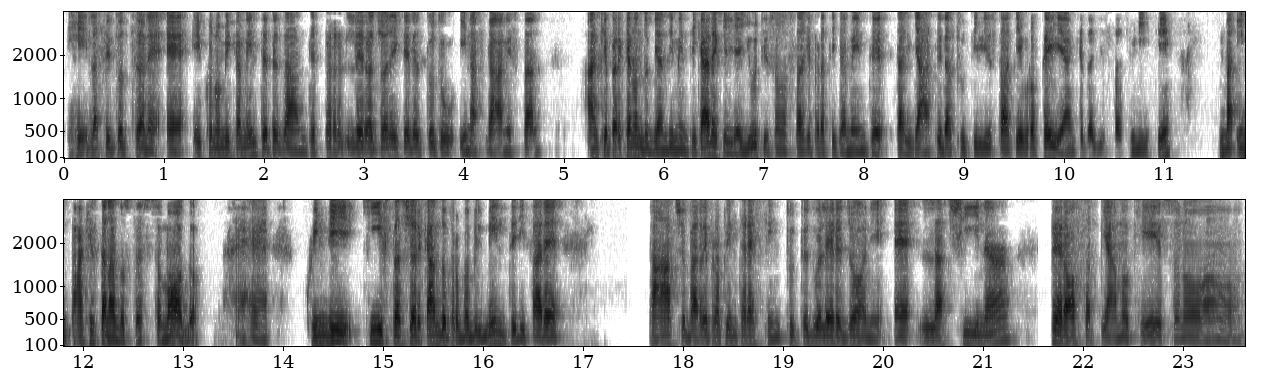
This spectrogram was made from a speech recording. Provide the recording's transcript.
e la situazione è economicamente pesante per le ragioni che hai detto tu in Afghanistan, anche perché non dobbiamo dimenticare che gli aiuti sono stati praticamente tagliati da tutti gli stati europei e anche dagli Stati Uniti, ma in Pakistan allo stesso modo. Eh, quindi chi sta cercando probabilmente di fare pace barra i propri interessi in tutte e due le regioni è la Cina, però sappiamo che sono uh,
